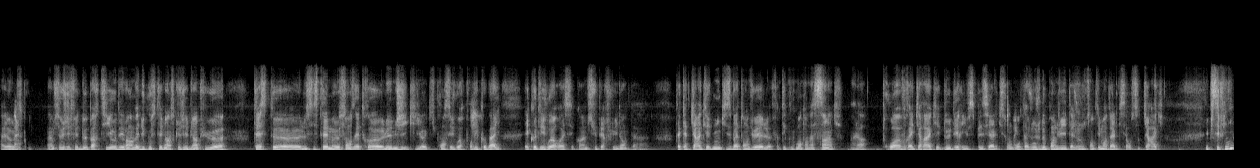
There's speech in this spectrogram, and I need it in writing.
Allô, voilà. j'ai fait deux parties au D20, mais du coup, c'était bien parce que j'ai bien pu teste euh, le système sans être euh, le MJ qui, euh, qui, prend ses joueurs pour des cobayes. Et côté joueur, ouais, c'est quand même super fluide. Hein. Tu as, 4 caracs ennemis qui se battent en duel. Enfin, techniquement, tu en as 5. Voilà. 3 vrais caracs et 2 dérives spéciales qui sont en gros ta jauge de points de vie, ta jauge de santé mentale qui sert aussi de carac. Et puis c'est fini.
